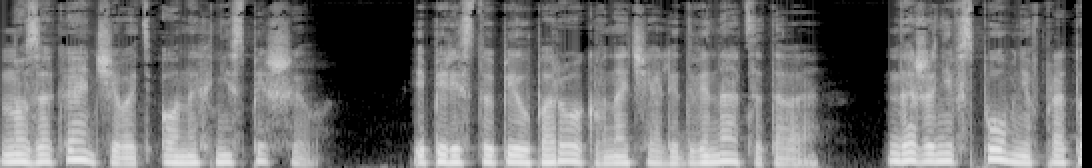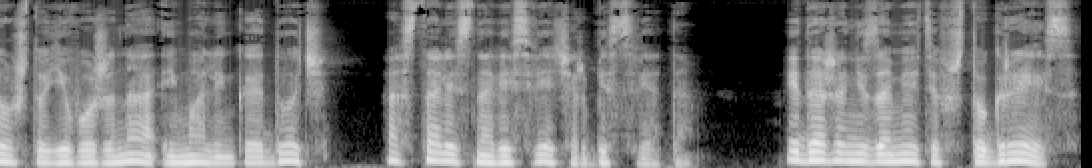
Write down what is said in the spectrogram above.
Но заканчивать он их не спешил и переступил порог в начале двенадцатого, даже не вспомнив про то, что его жена и маленькая дочь остались на весь вечер без света. И даже не заметив, что Грейс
